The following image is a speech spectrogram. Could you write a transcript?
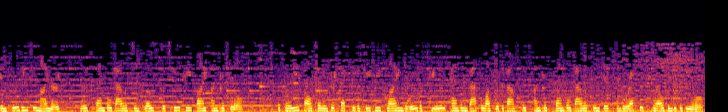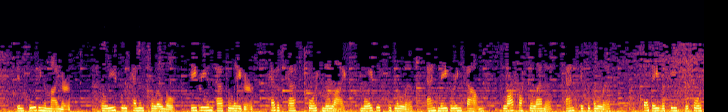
including two minors, with sample ballots enclosed with two P500 bills. The police also intercepted a jeepney flying the route of Pulupandan Bacolod with about 600 sample ballots in it and arrested 12 individuals, including a minor. Police Lieutenant Colonel Adrian Accolador, head of Task Force MOLAI, Moises Padilla, and neighboring towns, La Castellana, and Isabela, said they received reports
